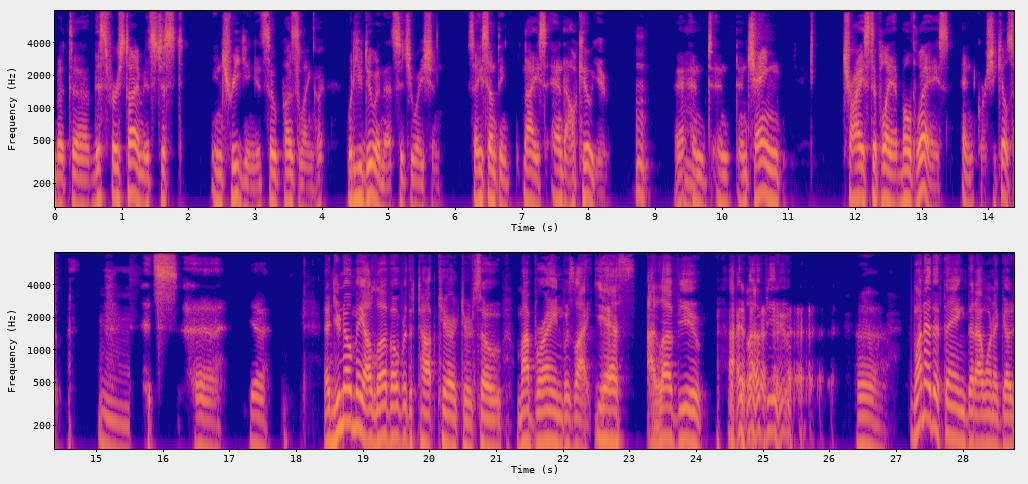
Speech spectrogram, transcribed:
But uh, this first time, it's just intriguing. It's so puzzling. What, what do you do in that situation? Say something nice, and I'll kill you. A- And and and Chang tries to play it both ways, and of course she kills him. Hmm. It's uh, yeah. And you know me, I love over the top characters. So my brain was like, yes, I love you. I love you. One other thing that I want to go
